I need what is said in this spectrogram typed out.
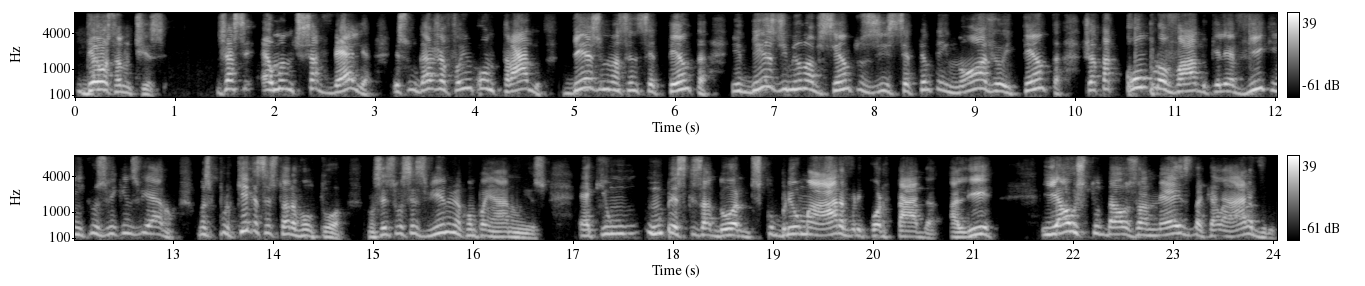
deu essa notícia. Já é uma notícia velha. Esse lugar já foi encontrado desde 1970 e desde 1979, 80, já está comprovado que ele é viking e que os vikings vieram. Mas por que, que essa história voltou? Não sei se vocês viram e acompanharam isso. É que um, um pesquisador descobriu uma árvore cortada ali E ao estudar os anéis daquela árvore,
